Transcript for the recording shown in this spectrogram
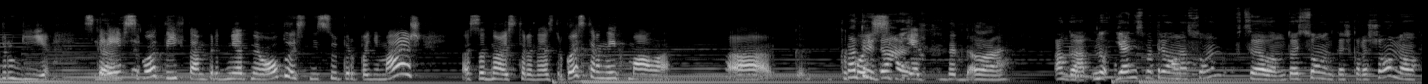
другие. Скорее да, всего, ты их там предметную область не супер понимаешь, а, с одной стороны, а с другой стороны их мало. А, какой Смотри, секрет да. дала? Ага, ну я не смотрела на сон в целом, то есть сон, конечно, хорошо, но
